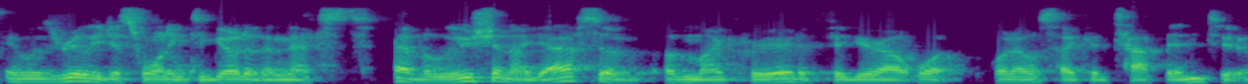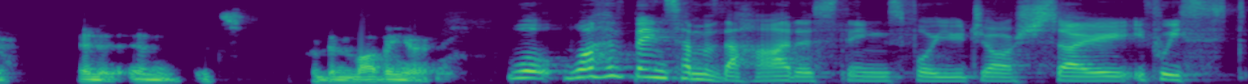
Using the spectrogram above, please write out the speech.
it was really just wanting to go to the next evolution, I guess, of, of my career to figure out what what else I could tap into and and it's I've been loving it. Well, what have been some of the hardest things for you, Josh? So if we st-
